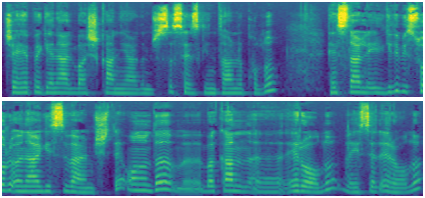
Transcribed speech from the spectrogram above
CHP Genel Başkan Yardımcısı Sezgin Tanrıkulu HES'lerle ilgili bir soru önergesi vermişti. Onu da e, Bakan e, Eroğlu, Veysel Eroğlu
